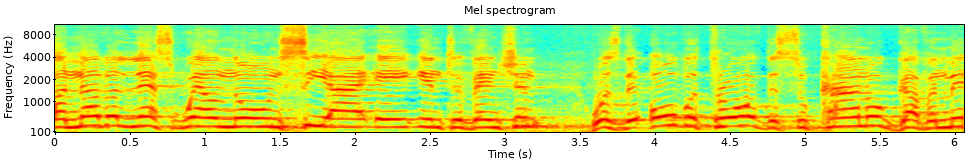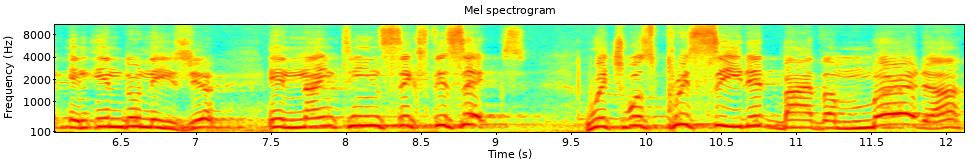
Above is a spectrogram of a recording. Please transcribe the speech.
Another less well known CIA intervention was the overthrow of the Sukarno government in Indonesia in 1966, which was preceded by the murder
